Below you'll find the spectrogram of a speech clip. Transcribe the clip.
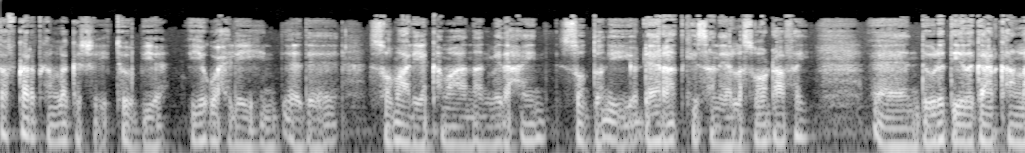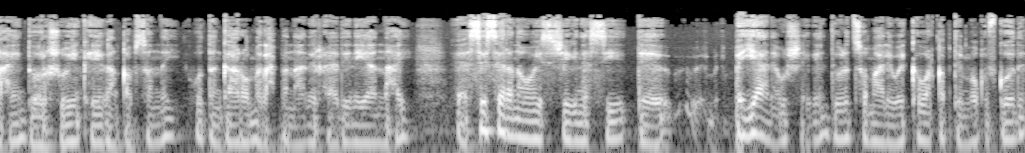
safgaradkan la gashay etoobiya iyagu waxay leeyihiin de soomaaliya kama aanan mid ahayn soddon iyo dheeraadkii sane ee la soo dhaafay dowladdeeda gaarkaan lahayn doorashooyinka iyagaan qabsanay waddan gaaroo madax banaani raadinayaan nahay si sirana way sheegeen si dee bayaana u sheegeen dowladda soomaaliya way ka warqabtay mowqifkooda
